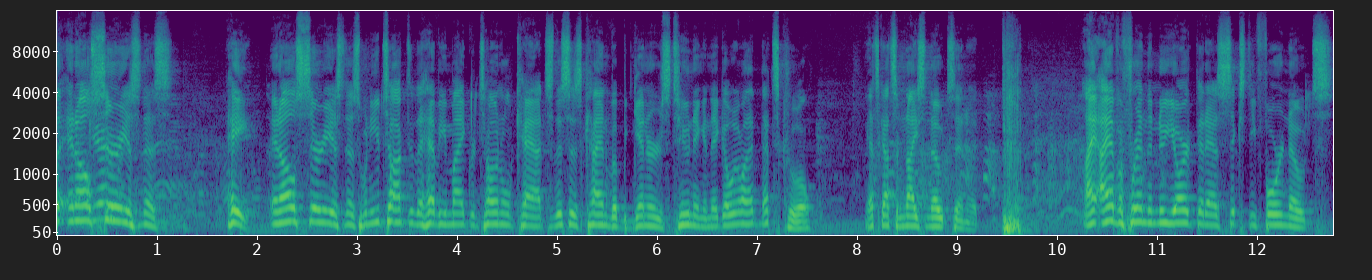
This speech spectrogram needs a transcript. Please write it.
In all seriousness, hey, in all seriousness, when you talk to the heavy microtonal cats, this is kind of a beginner's tuning, and they go, well, that's cool. That's got some nice notes in it. I, I have a friend in New York that has 64 notes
